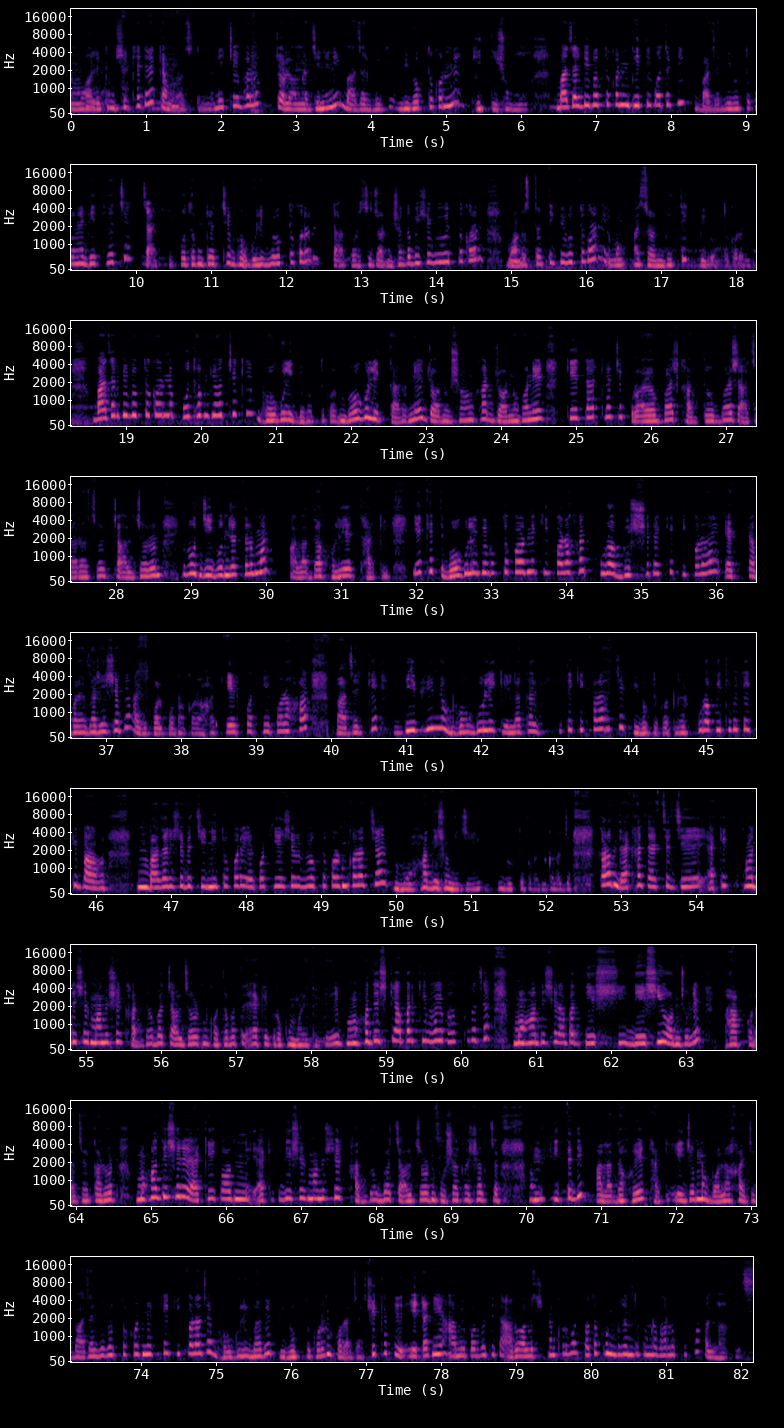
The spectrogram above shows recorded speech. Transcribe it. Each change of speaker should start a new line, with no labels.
আসসালামু আলাইকুম শিক্ষার্থীরা কেমন আছো তোমরা? নিশ্চয়ই ভালো। চলো আমরা জেনে নিই বাজার বিভক্তকরণের ভিত্তিসমূহ। বাজার বিভক্তকরণের ভিত্তি কতটি? বাজার বিভক্তকরণের ভিত্তি হচ্ছে চারটি। প্রথমটি হচ্ছে ভৌগোলিক বিভক্তকরণ, তারপর হচ্ছে জনসংখ্যা বিষয় বিভক্তকরণ, মনস্তাত্ত্বিক বিভক্তকরণ এবং আচরণ ভিত্তিক বিভক্তকরণ। বাজার বিভক্তকরণের প্রথমটি হচ্ছে কি? ভৌগোলিক বিভক্তকরণ। ভৌগোলিক কারণে জনসংখ্যার জনগণের ক্রেতার ক্ষেত্রে ক্রয় অভ্যাস, খাদ্য অভ্যাস আচার আচরণ চালচরণ এবং জীবনযাত্রার মান আলাদা হলে থাকে। এক্ষেত্রে ভৌগোলিক বিভক্তকরণে কী করা হয়? পুরো বিশ্বটাকে কী করা হয়? একটা বাজার হিসেবে আগে কল্পনা করা হয়। এরপর কী করা হয়? বাজারকে বিভিন্ন ভৌগোলিক এলাকার ভিত্তিতে কী করা হচ্ছে? বিভক্তকরণ করা পুরো পৃথিবীকে একটি বাজার হিসেবে চিহ্নিত করে এরপর কী হিসেবে বিভক্তকরণ করা যায়? মহাদেশ অনুযায়ী বিভক্তকরণ করা যায়। কারণ দেখা যাচ্ছে যে এক এক মহাদেশের মানুষের খাদ্য বা চালচলন, কথাবার্তা এক এক রকম হয়ে থাকে। এই মহাদেশকে আবার কীভাবে ভাগ করা যায়, মহাদেশের আবার দেশি দেশি অঞ্চলে ভাগ করা যায়। কারণ মহাদেশের এক এক এক এক দেশের মানুষের খাদ্য বা চালচরণ, পোশাক আশাক ইত্যাদি আলাদা হয়ে থাকে। এই জন্য বলা হয় যে বাজার বিভক্তকরণকে কী করা যায়? ভৌগোলিকভাবে বিভক্তকরণ করা যায়। শিক্ষার্থীরা, এটা নিয়ে আমি পরবর্তীতে আরও আলোচনা করব। ততক্ষণ পর্যন্ত তোমরা ভালো থেকো। আল্লাহ হাফেজ।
